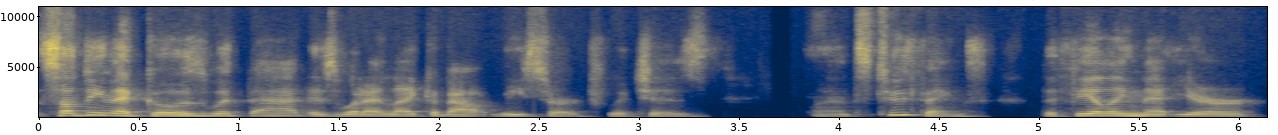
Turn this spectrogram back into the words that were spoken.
Something that goes with that is what i like about research which is it's two things. The feeling that you're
